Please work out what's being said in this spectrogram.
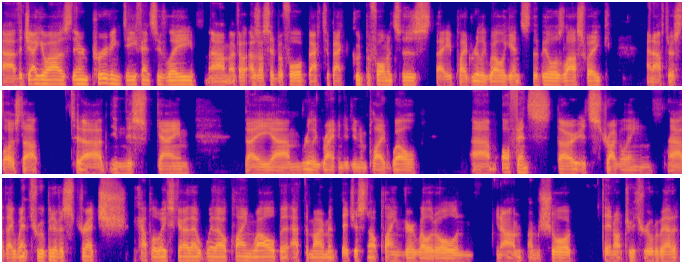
Uh, the Jaguars, they're improving defensively. Um, as I said before, back to back good performances. They played really well against the Bills last week. And after a slow start to, uh, in this game, they um, really reined it in and played well. Um, offense, though, it's struggling. Uh, they went through a bit of a stretch a couple of weeks ago where they were playing well, but at the moment they're just not playing very well at all. And you know, I'm, I'm sure they're not too thrilled about it.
